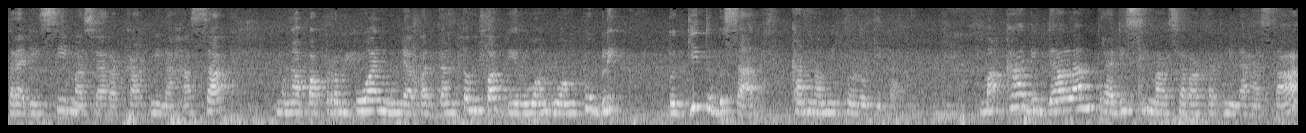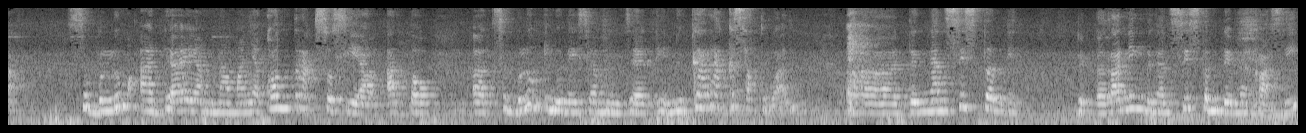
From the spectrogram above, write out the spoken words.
tradisi masyarakat Minahasa, mengapa perempuan mendapatkan tempat di ruang-ruang publik begitu besar? Karena mitologi tadi maka di dalam tradisi masyarakat Minahasa sebelum ada yang namanya kontrak sosial atau uh, sebelum Indonesia menjadi negara kesatuan uh, dengan sistem di, running dengan sistem demokrasi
